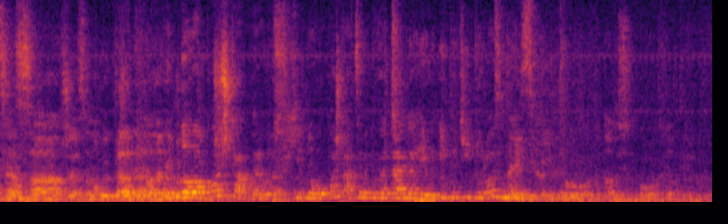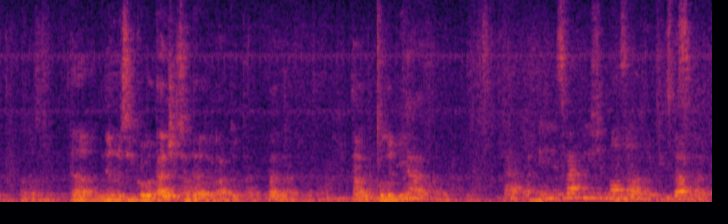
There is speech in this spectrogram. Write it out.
з Це за вже за новою Да, да, на да. ліву. Нова пошта, перевод Так. вхід нова пошта, а це ми повертаємо наліво. І по тій дорозі Треба ми їхати до, туди до Сінькова, туди ти подозрив. Да, не Носінково далі сюди, а тут так. Да, да. Там колодія, там. Зверху так, так.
